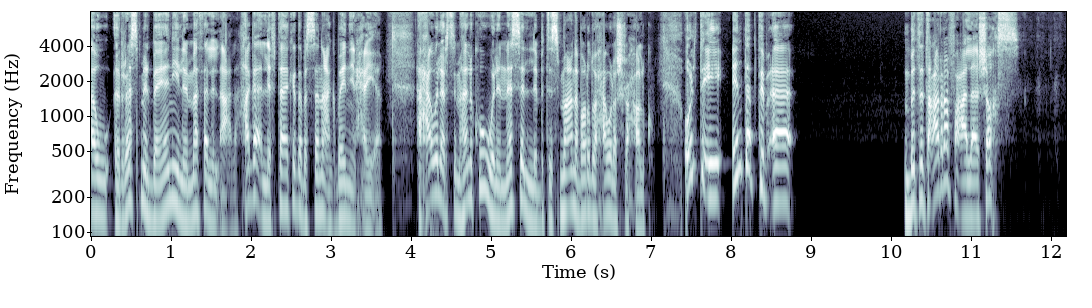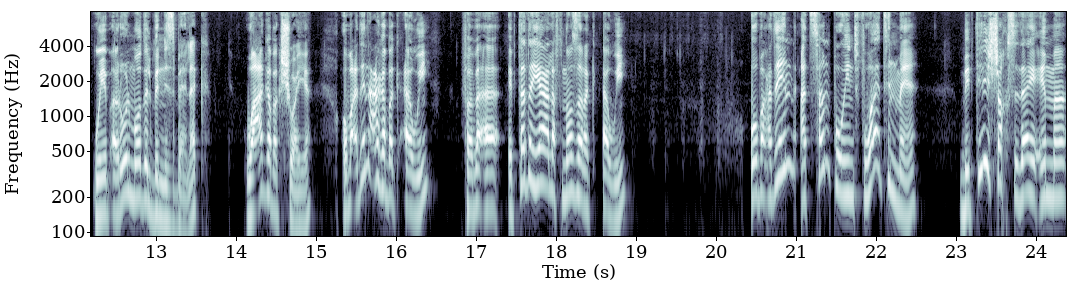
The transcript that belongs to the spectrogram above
أو الرسم البياني للمثل الأعلى. حاجة ألفتها كده بس أنا عجباني الحقيقة. هحاول أرسمها لكم وللناس اللي بتسمعنا برضو هحاول أشرحها لكم. قلت إيه؟ أنت بتبقى بتتعرف على شخص ويبقى رول موديل بالنسبة لك وعجبك شوية وبعدين عجبك قوي فبقى ابتدى يعلى في نظرك قوي وبعدين at some point في وقت ما بيبتدي الشخص ده يا إما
